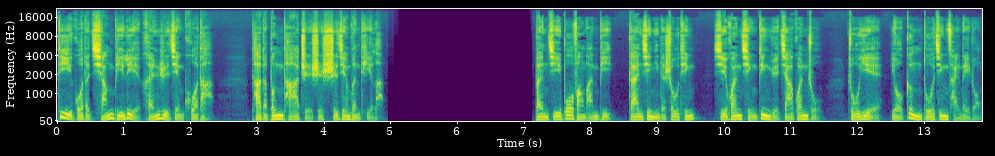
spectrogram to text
帝国的墙壁裂痕日渐扩大，它的崩塌只是时间问题了。本集播放完毕，感谢您的收听，喜欢请订阅加关注，主页有更多精彩内容。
